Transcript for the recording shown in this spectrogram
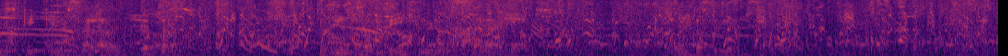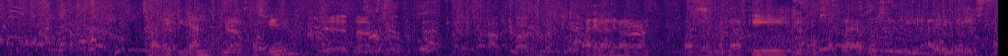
Uf, qué, qué ensalada de tortas. No tiene nombre, ¿eh? es una ensalada de tortas. Con sus letras. Vale, Irán, ¿estás bien? Vale, vale, vale, vale. Vamos a sacarlo de aquí y vamos a traernos aquí a él donde está.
